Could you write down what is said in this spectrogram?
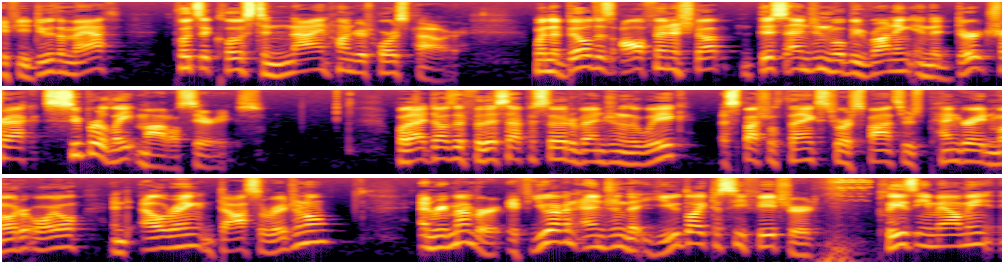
if you do the math, puts it close to 900 horsepower. When the build is all finished up, this engine will be running in the Dirt Track Super Late Model series. Well, that does it for this episode of Engine of the Week. A special thanks to our sponsors PennGrade Motor Oil and Elring Das Original. And remember, if you have an engine that you'd like to see featured, please email me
